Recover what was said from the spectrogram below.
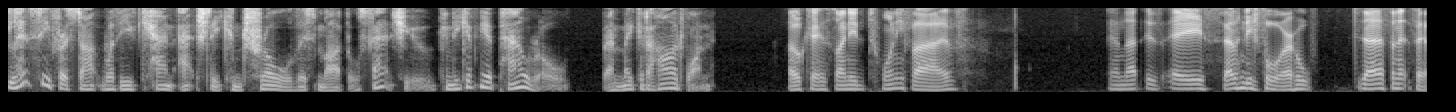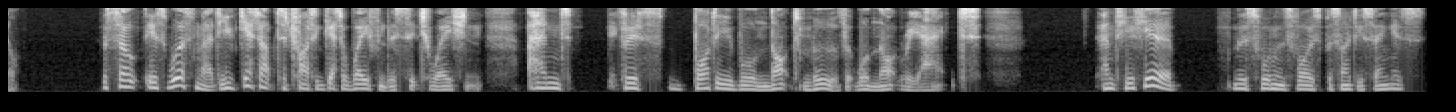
let's see for a start whether you can actually control this marble statue. Can you give me a power roll and make it a hard one? Okay, so I need 25. And that is a 74. Definite fail. So it's worse than that. You get up to try to get away from this situation, and this body will not move. It will not react. And you hear this woman's voice beside you saying, Is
